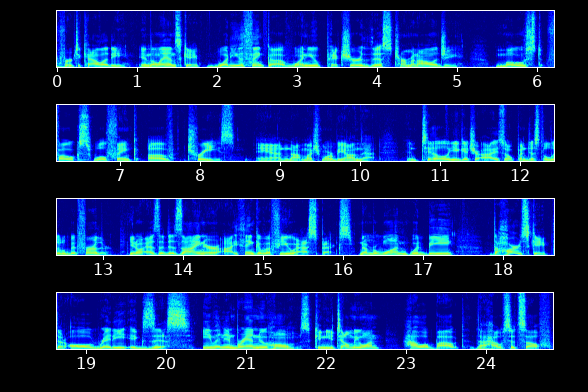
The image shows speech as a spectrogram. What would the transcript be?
verticality in the landscape. What do you think of when you picture this terminology? Most folks will think of trees and not much more beyond that until you get your eyes open just a little bit further. You know, as a designer, I think of a few aspects. Number one would be the hardscape that already exists, even in brand new homes. Can you tell me one? How about the house itself?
